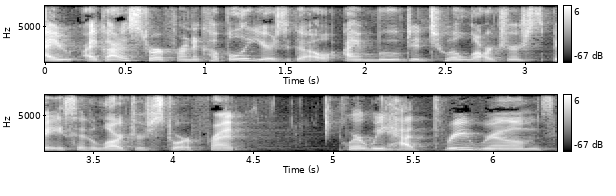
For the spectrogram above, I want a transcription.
I, I got a storefront a couple of years ago. I moved into a larger space and a larger storefront where we had three rooms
